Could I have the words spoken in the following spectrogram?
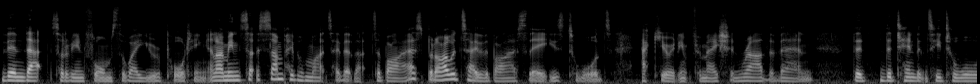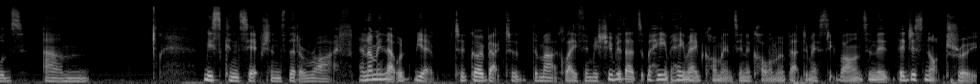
then that sort of informs the way you're reporting. And I mean, so, some people might say that that's a bias, but I would say the bias there is towards accurate information rather than the the tendency towards um, misconceptions that are rife. And I mean, that would, yeah, to go back to the Mark Latham issue, but that's, he, he made comments in a column about domestic violence and they're, they're just not true.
